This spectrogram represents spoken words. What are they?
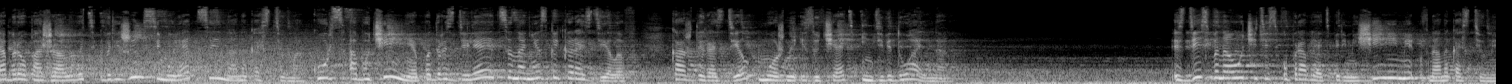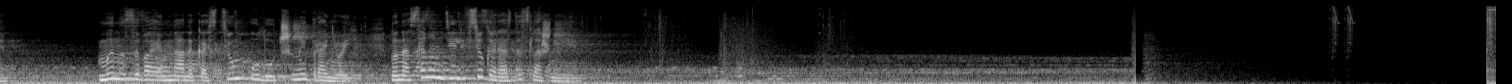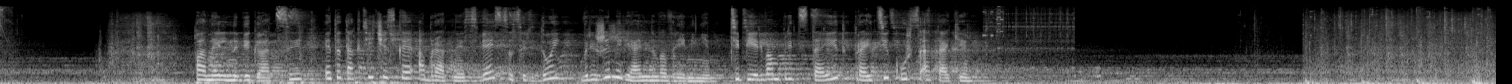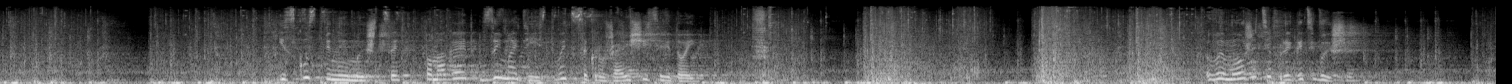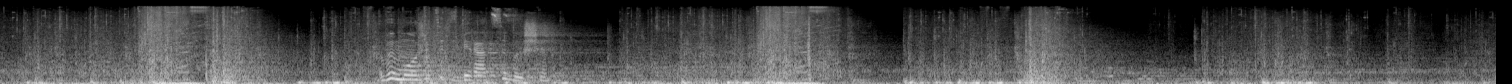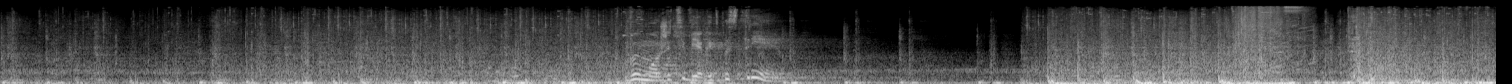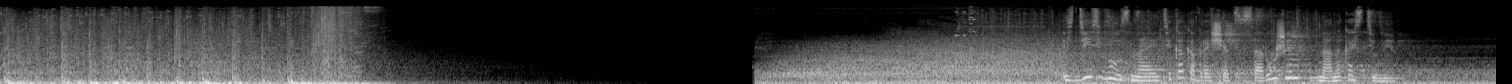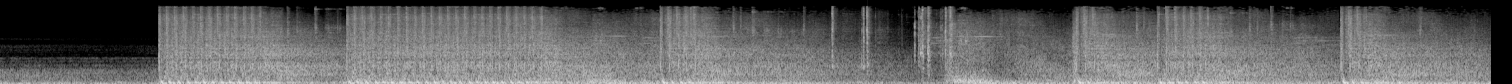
Добро пожаловать в режим симуляции нанокостюма. Курс обучения подразделяется на несколько разделов. Каждый раздел можно изучать индивидуально. Здесь вы научитесь управлять перемещениями в нанокостюме. Мы называем нанокостюм улучшенной броней, но на самом деле все гораздо сложнее. Панель навигации – это тактическая обратная связь со средой в режиме реального времени. Теперь вам предстоит пройти курс атаки. Искусственные мышцы помогают взаимодействовать с окружающей средой. Вы можете прыгать выше – Вы можете взбираться выше. Вы можете бегать быстрее. Здесь вы узнаете, как обращаться с оружием в нанокостюме.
